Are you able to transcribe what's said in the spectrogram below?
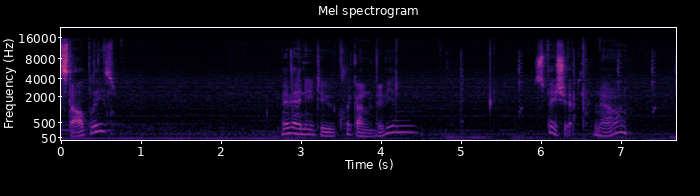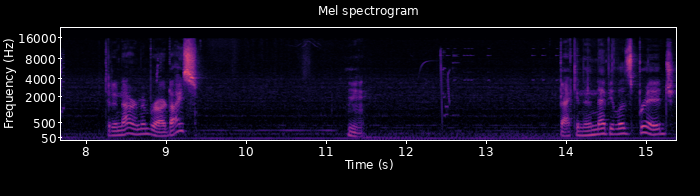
Install, please? Maybe I need to click on Vivian? Spaceship. No. Did it not remember our dice? Hmm. Back in the Nebula's bridge,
